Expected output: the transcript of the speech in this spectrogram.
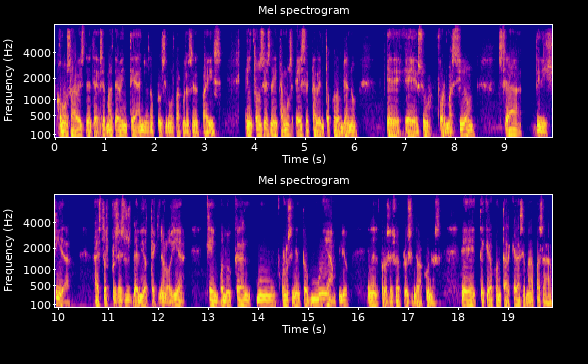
Como sabes, desde hace más de 20 años no producimos vacunas en el país. Entonces necesitamos ese talento colombiano que eh, su formación sea dirigida a estos procesos de biotecnología que involucran un conocimiento muy amplio en el proceso de producción de vacunas. Eh, te quiero contar que la semana pasada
